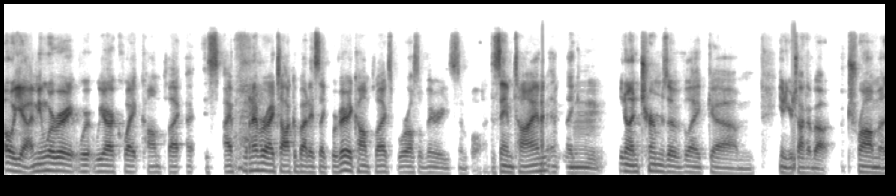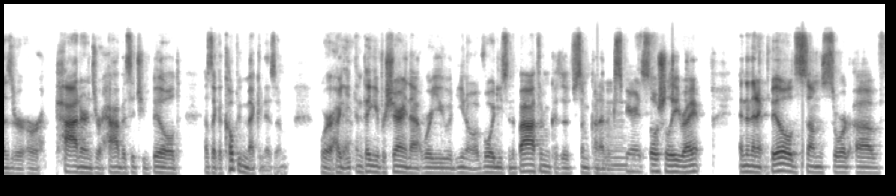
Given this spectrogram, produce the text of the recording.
Oh yeah, I mean we're very we're, we are quite complex. Uh, it's, I whenever I talk about it, it's like we're very complex, but we're also very simple at the same time. And like mm. you know, in terms of like um, you know, you're talking about traumas or, or patterns or habits that you build as like a coping mechanism. Where how yeah. you, and thank you for sharing that. Where you would you know avoid using the bathroom because of some kind of mm. experience socially, right? And then, then it builds some sort of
